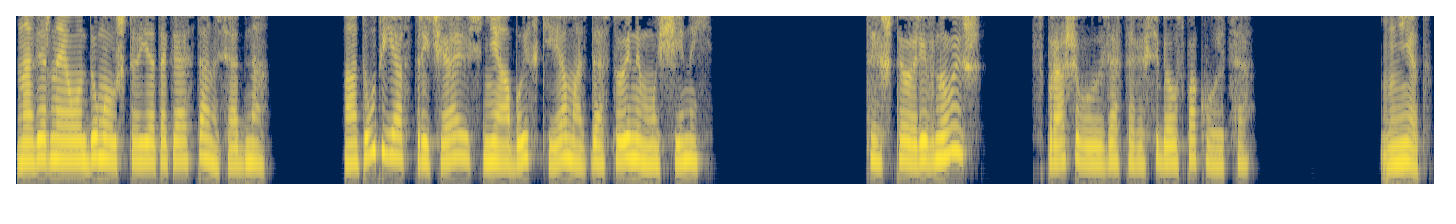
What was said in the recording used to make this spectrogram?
Наверное, он думал, что я так и останусь одна. А тут я встречаюсь не абы с кем, а с достойным мужчиной. «Ты что, ревнуешь?» — спрашиваю, заставив себя успокоиться. «Нет».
